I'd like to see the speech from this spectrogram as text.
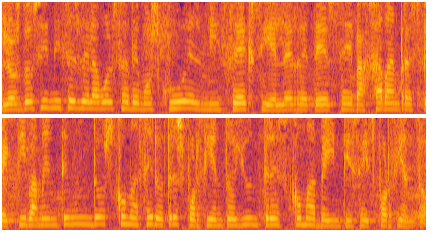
Los dos índices de la bolsa de Moscú, el MICEX y el RTS, bajaban respectivamente un 2,03% y un 3,26%.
